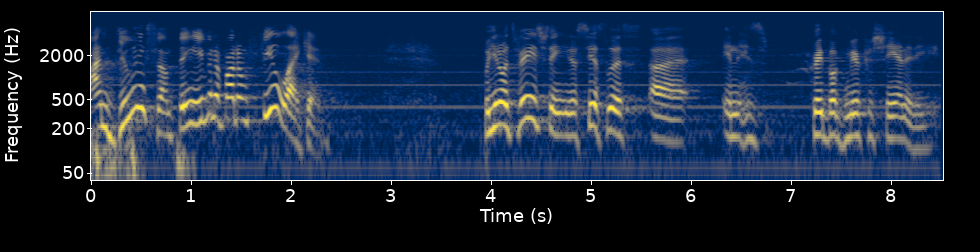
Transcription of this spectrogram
I'm doing something even if I don't feel like it. But you know, it's very interesting. You know, C.S. Lewis, uh, in his great book, Mere Christianity,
